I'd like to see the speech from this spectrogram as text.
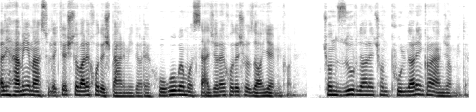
ولی همه محصول کشت رو برای خودش برمیداره. حقوق مستجره خودش رو ضایع می‌کنه. چون زور داره چون پول داره این کار انجام میده.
